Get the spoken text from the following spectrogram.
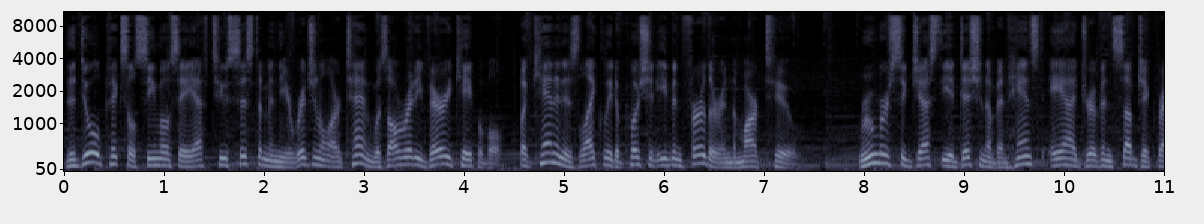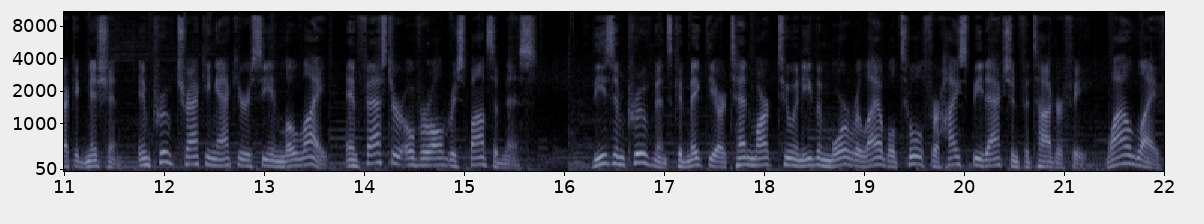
The dual-pixel CMOS AF2 system in the original R10 was already very capable, but Canon is likely to push it even further in the Mark II. Rumors suggest the addition of enhanced AI-driven subject recognition, improved tracking accuracy in low light, and faster overall responsiveness. These improvements could make the R10 Mark II an even more reliable tool for high-speed action photography, wildlife,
